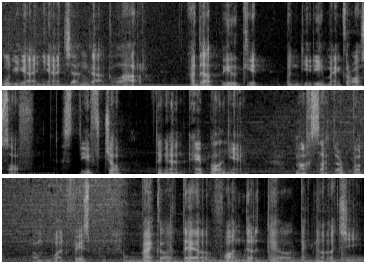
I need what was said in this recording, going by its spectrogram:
kuliahnya aja nggak kelar. Ada Bill Gates, pendiri Microsoft, Steve Jobs dengan Apple-nya, Mark Zuckerberg, pembuat Facebook, Michael Dell, founder Dell Technology,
